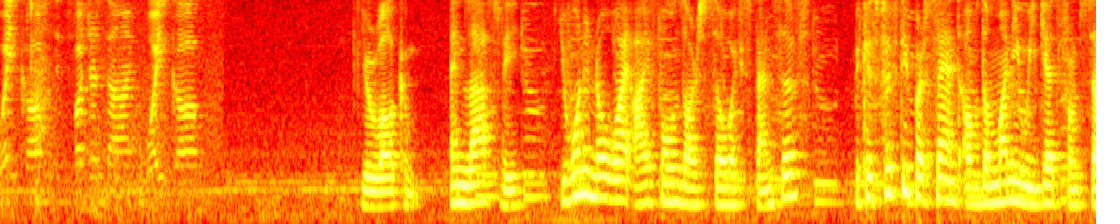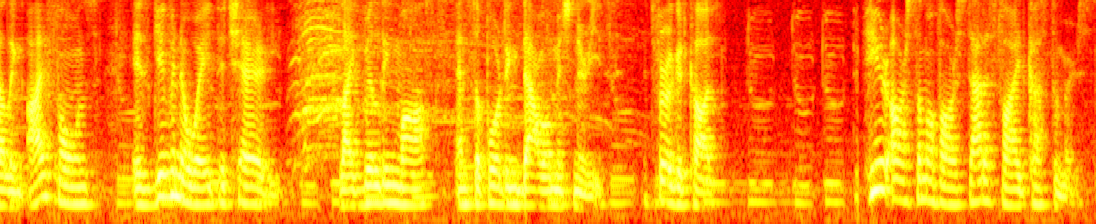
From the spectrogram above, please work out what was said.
Wake up, it's Fajr time. Wake up. You're welcome. And lastly, you want to know why iPhones are so expensive? Because 50% of the money we get from selling iPhones is given away to charity, like building mosques and supporting da'wah missionaries. It's for a good cause. Here are some of our satisfied customers.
